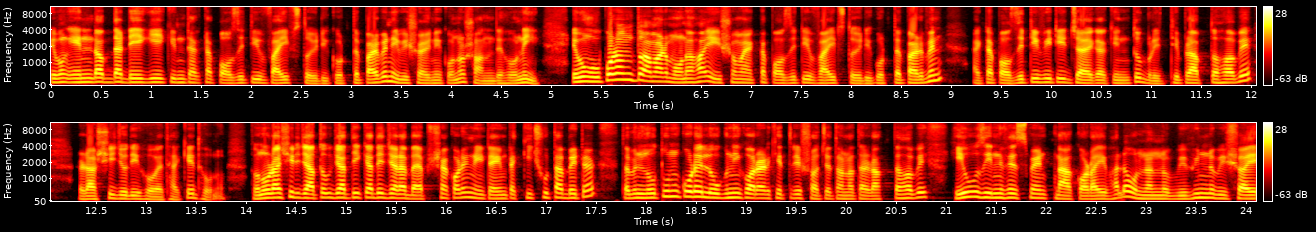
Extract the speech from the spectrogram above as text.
এবং এন্ড অফ দ্য ডে গিয়ে কিন্তু একটা পজিটিভ ভাইবস তৈরি করতে পারবেন। এই বিষয়ে নিয়ে কোনো সন্দেহ নেই। এবং উপরন্তু আমার মনে হয়, এই সময় একটা পজিটিভ ভাইবস তৈরি করতে পারবেন। একটা পজিটিভিটির জায়গা কিন্তু বৃদ্ধিপ্রাপ্ত হবে। রাশি যদি হয়ে থাকে ধনু। ধনুরাশির জাতক জাতিকাদের যারা ব্যবসা করেন, এই টাইমটা কিছুটা বেটার তবে নতুন করে লগ্নি করার ক্ষেত্রে সচেতনতা রাখতে হবে। হিউজ ইনভেস্টমেন্ট না করাই ভালো। অন্যান্য বিভিন্ন বিষয়ে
